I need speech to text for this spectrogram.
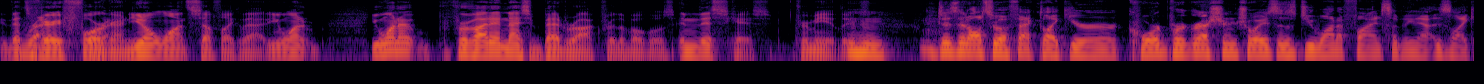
that's Right, very foreground you don't want stuff like that you want you want to provide a nice bedrock for the vocals in this case for me at least Mhm. Does it also affect like your chord progression choices? Do you want to find something that is like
